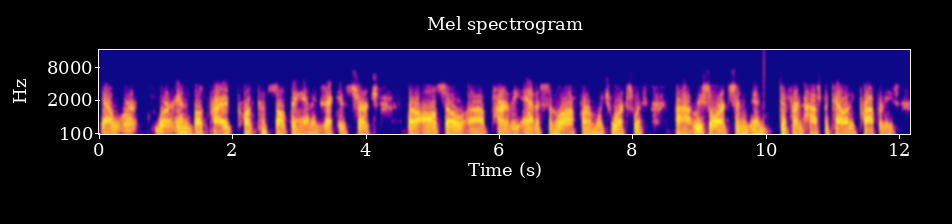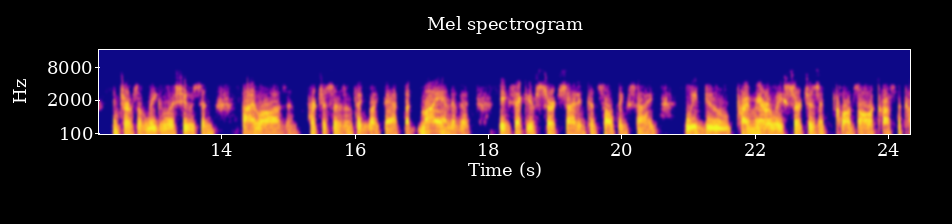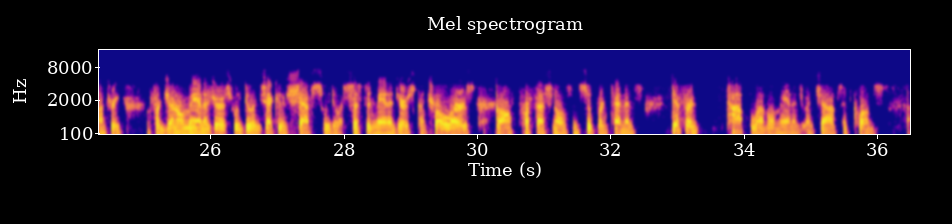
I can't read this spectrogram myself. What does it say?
Yeah, we're we're in both private club consulting and executive search. We're also uh, part of the Addison Law Firm, which works with uh, resorts and, and different hospitality properties in terms of legal issues and bylaws and purchases and things like that. But my end of it the executive search side and consulting side, we do primarily searches at clubs all across the country. For general managers, we do executive chefs, we do assistant managers, controllers, golf professionals, and superintendents, different top level management jobs at clubs,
